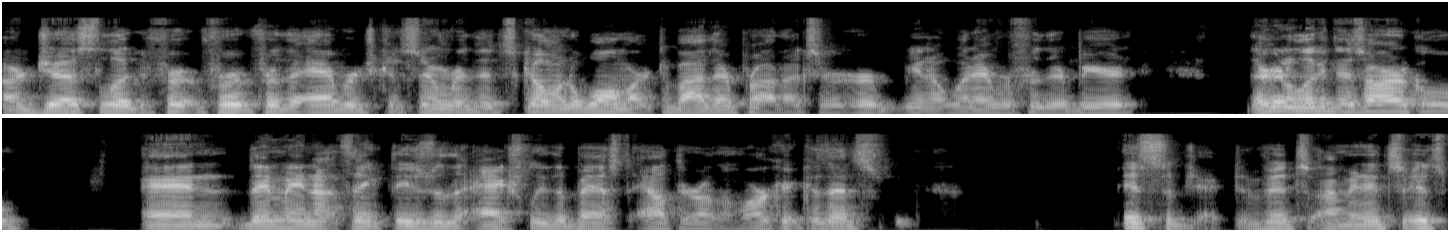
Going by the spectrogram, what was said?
are just looking for, for for the average consumer that's going to Walmart to buy their products or, or you know whatever for their beard, they're going to look at this article and they may not think these are the actually the best out there on the market because that's it's subjective. It's I mean it's it's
